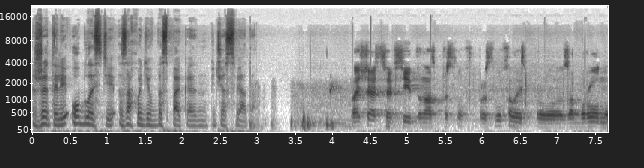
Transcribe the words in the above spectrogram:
жителі області заходів безпеки під час свята? На щастя, всі до нас прислух- прислухались про заборону.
